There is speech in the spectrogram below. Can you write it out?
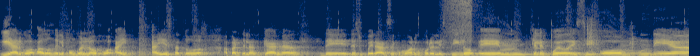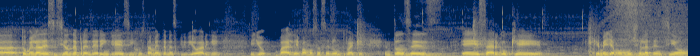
y algo a donde le pongo el ojo, ahí, ahí está todo, aparte las ganas de, superarse como algo por el estilo. Eh, ¿Qué les puedo decir? Um, un día tomé la decisión de aprender inglés y justamente me escribió alguien y yo, vale, vamos a hacer un trueque. Entonces es algo que que me llamó mucho la atención.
